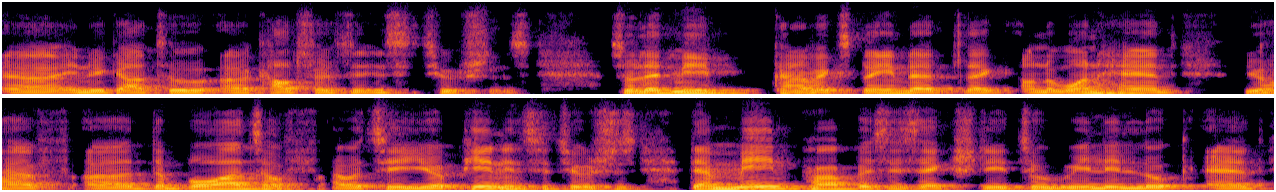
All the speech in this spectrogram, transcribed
uh, in regard to uh, and institutions. So let me kind of explain that. Like on the one hand, you have uh, the boards of, I would say, European institutions. Their main purpose is actually to really look at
